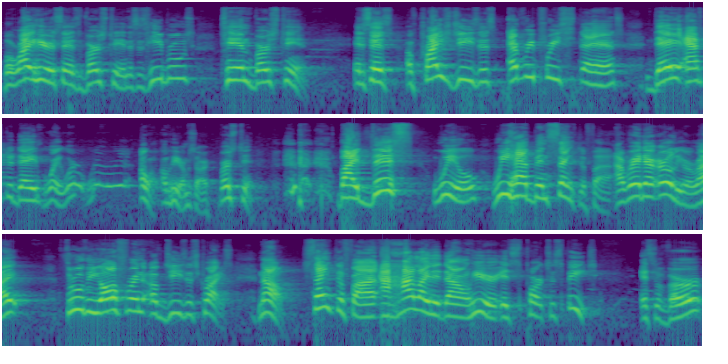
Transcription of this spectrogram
but right here it says verse 10. This is Hebrews 10, verse 10. And it says, Of Christ Jesus, every priest stands day after day. Wait, where, where, where? Oh, here, I'm sorry. Verse 10. By this will we have been sanctified. I read that earlier, right? Through the offering of Jesus Christ. Now, sanctified, I highlighted down here, it's parts of speech. It's a verb,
